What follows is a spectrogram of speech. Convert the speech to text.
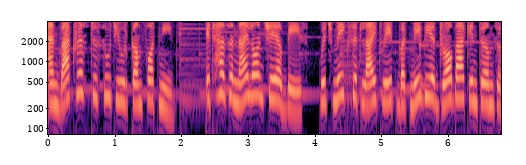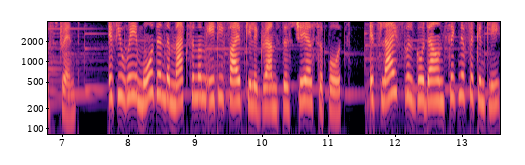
and backrest to suit your comfort needs. It has a nylon chair base, which makes it lightweight but may be a drawback in terms of strength. If you weigh more than the maximum 85 kilograms this chair supports, its life will go down significantly,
